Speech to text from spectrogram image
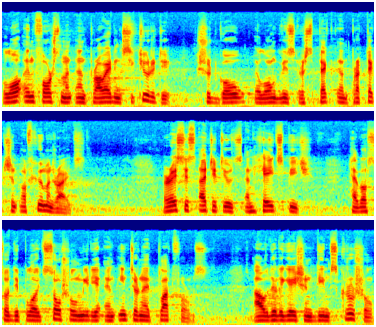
Law enforcement and providing security should go along with respect and protection of human rights. Racist attitudes and hate speech have also deployed social media and internet platforms. Our delegation deems crucial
